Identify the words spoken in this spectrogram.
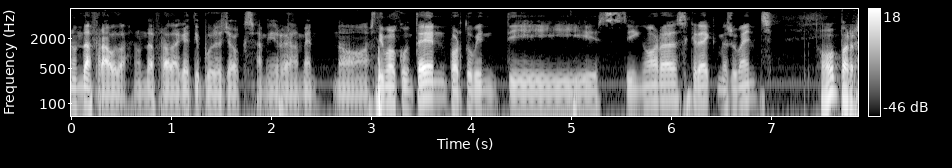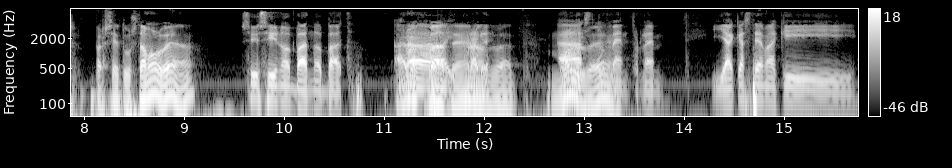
no em defrauda, no em defrauda aquest tipus de jocs a mi realment. No, estic molt content, porto 25 hores crec, més o menys. Oh, per, per ser tu està molt bé, eh? Sí, sí, not bad, not bad. Ara, not bad, hi eh? bad. Ah, Molt bé. tornem, tornem. I ja que estem aquí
